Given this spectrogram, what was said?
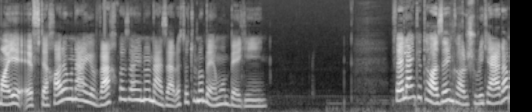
مایه افتخارمون اگه وقت بذارین و نظراتتون رو بهمون بگین. فعلا که تازه این کار شروع کردم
